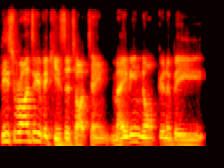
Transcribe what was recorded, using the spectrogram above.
this reminds me of a Kizza type team. Maybe not going to be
